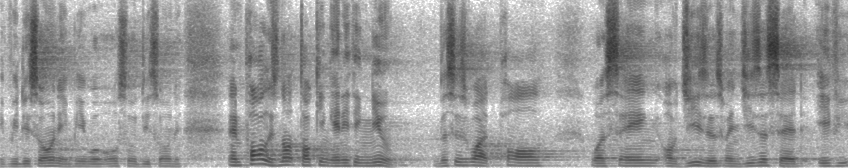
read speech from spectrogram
If we disown him, he will also disown him. And Paul is not talking anything new. This is what Paul was saying of Jesus when Jesus said, If you,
